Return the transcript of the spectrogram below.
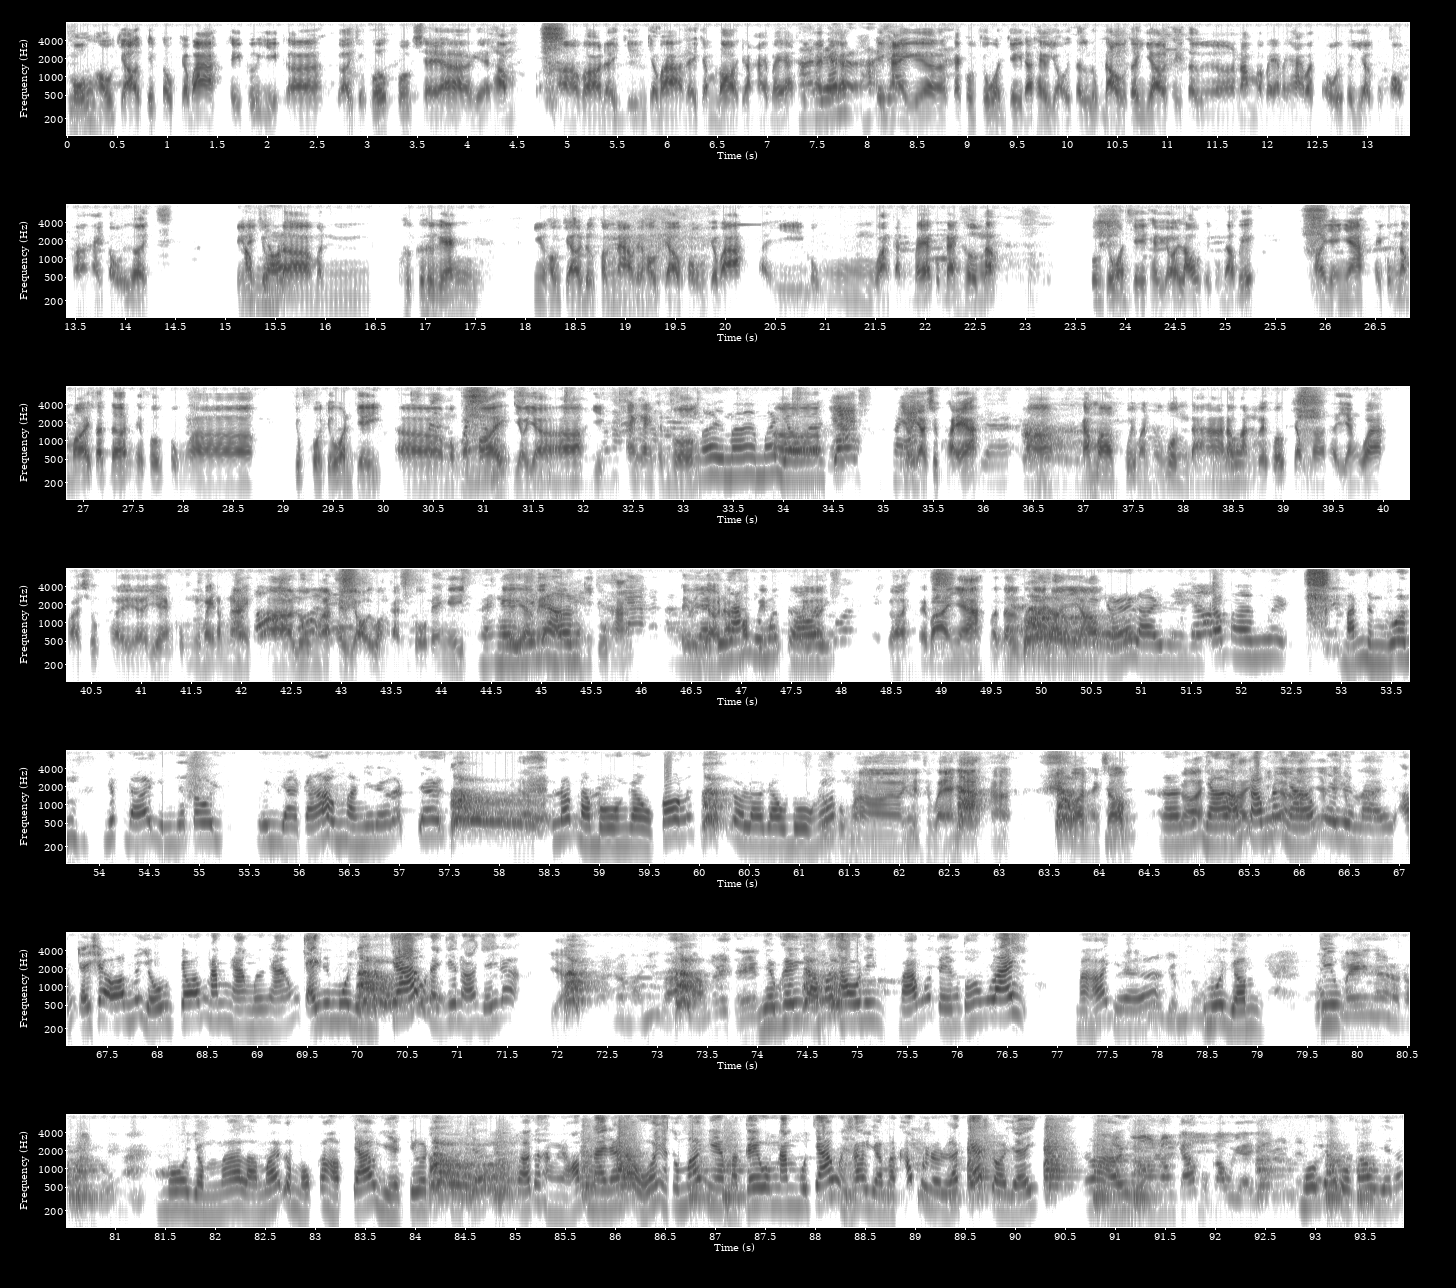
muốn hỗ trợ tiếp tục cho bà thì cứ việc ờ, gửi cho Phước Phước sẽ ờ, ghé thăm ờ, và để chuyển cho bà để chăm lo cho hai bé thì hai hai bé bé hai thì bé- hai ờ, các cô chú anh chị đã theo dõi từ lúc đầu tới giờ thì từ ờ, năm mà bé mới hai ba tuổi bây giờ cũng một hai tuổi rồi. Thì nói Học chung giỏi. là mình cứ, cứ gắng như hỗ trợ được phần nào thì hỗ trợ phụ cho bà tại vì cũng hoàn cảnh bé cũng đáng thương lắm. Cô chú anh chị theo dõi lâu thì cũng đã biết. Thôi vậy nha thì cũng năm mới tết đến thì phước cũng ờ, chúc cô chú anh chị ờ, một năm mới dồi dào ờ, gì an khang thịnh vượng. Mới mới mới vô Ờ. cháu này dồi dào sức khỏe. Dạ. Ờ, cảm ơn quý mạnh thường quân đã đồng hành với Phước trong thời gian qua và suốt thời gian cũng như mấy năm nay à, luôn ờ, theo dõi hoàn cảnh của bé Nghi. Với với bé hơn với chú Thắng. Thì bây Dạ, giờ đã mất đi mất một người rồi. rồi. Rồi bye bye nha. Bà Tư có gửi lời gì không? Gửi lời cảm ơn mạnh thường quân giúp đỡ giùm cho tôi. Tôi già cả không bằng gì được hết chứ lúc nào buồn gầu con nó chết rồi là gầu buồn lắm. cũng uh, nhìn sức khỏe nha. Kế bên hàng xóm. Ờ, Rồi, nhờ ổng đông đó xin nhờ chào, ổng dạ, đi rồi gặp mà lại. ổng chạy xe ôm ví dụ cho ổng năm ngàn mười ngàn ổng chạy đi mua giùm bịch cháo này kia nọ vậy đó. Dạ. Mà nhiều khi ổng nói thôi đi bà không có tiền tôi không lấy. Mà hỏi về mua giùm kêu- mua giùm á, là mới có một cái hộp cháo về chưa đó rồi chứ. Và cái thằng nhỏ bên này nó nói ủa tôi mới nghe mà kêu ông năm mua cháo thì sao giờ mà khóc rồi là chết rồi vậy? Mua cháu một câu về mua cháo bồ câu vậy đó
